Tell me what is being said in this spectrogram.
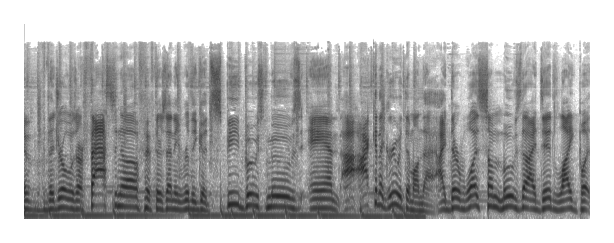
if the dribbles are fast enough, if there's any really good speed boost moves, and I, I, can agree with them on that. I there was some moves that I did like, but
